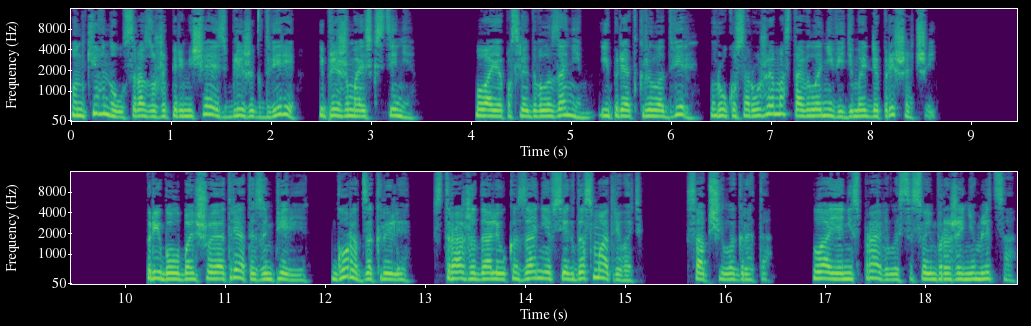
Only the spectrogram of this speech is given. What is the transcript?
Он кивнул, сразу же перемещаясь ближе к двери и прижимаясь к стене. Лая последовала за ним и приоткрыла дверь, руку с оружием оставила невидимой для пришедшей. Прибыл большой отряд из Империи. Город закрыли. Стражи дали указание всех досматривать, сообщила Грета. Лая не справилась со своим выражением лица.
